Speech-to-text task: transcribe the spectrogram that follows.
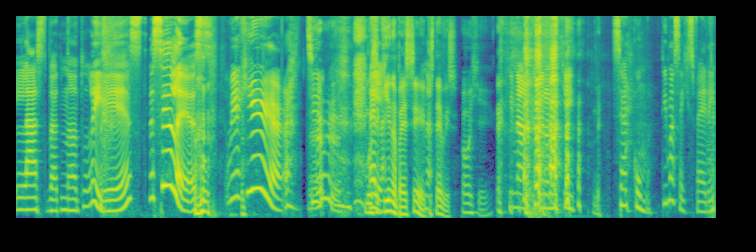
last but not least, Vasilis. We're here. To- Μουσική να πάει εσύ, Ναι. πιστεύεις; Όχι. Την άλλη, την κανονική. Ναι. Σε ακούμε. Τι μας έχεις φέρει;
